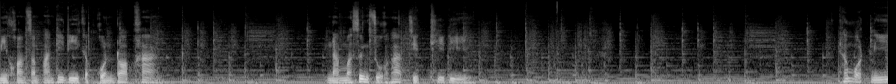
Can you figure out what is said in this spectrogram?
มีความสัมพันธ์ที่ดีกับคนรอบข้างนำมาซึ่งสุขภาพจิตที่ดี ทั้งหมดนี้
